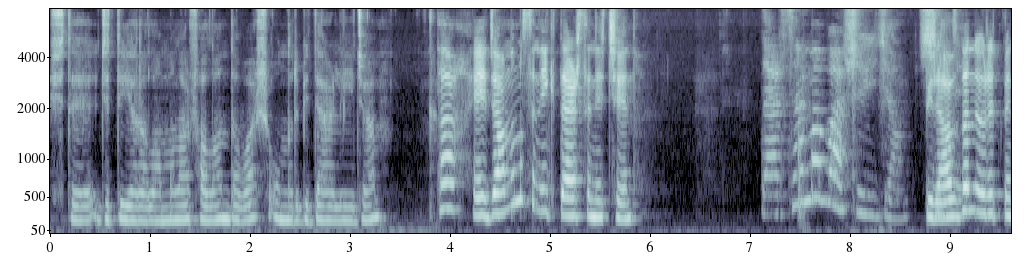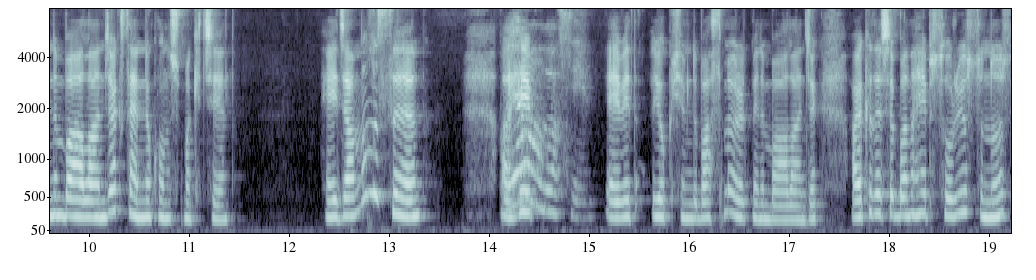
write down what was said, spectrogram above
İşte ciddi yaralanmalar falan da var. Onları bir derleyeceğim. Ta, heyecanlı mısın ilk dersin için? Derse mi başlayacağım? Birazdan öğretmenin bağlanacak seninle konuşmak için. Heyecanlı mısın? Ay, Buraya hep, mı basayım? evet yok şimdi basma öğretmenin bağlanacak. Arkadaşlar bana hep soruyorsunuz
